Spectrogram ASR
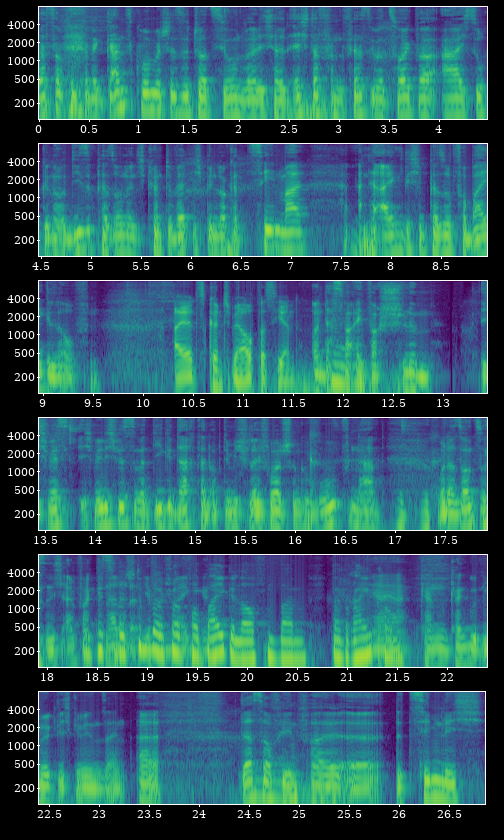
das war auf jeden Fall eine ganz komische Situation, weil ich halt echt davon fest überzeugt war, ah, ich suche genau diese Person und ich könnte wetten, ich bin locker zehnmal an der eigentlichen Person vorbeigelaufen. Ah, jetzt könnte mir auch passieren. Und das war einfach schlimm. Ich, weiß, ich will nicht wissen, was die gedacht hat, ob die mich vielleicht vorher schon gerufen hat oder sonst was nicht. Einfach Bist du knallhart an bestimmt ihr mal schon vorbeigelaufen beim, beim Reinkommen. ja, kann, kann gut möglich gewesen sein. Äh, das ist auf jeden Fall äh, eine ziemlich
